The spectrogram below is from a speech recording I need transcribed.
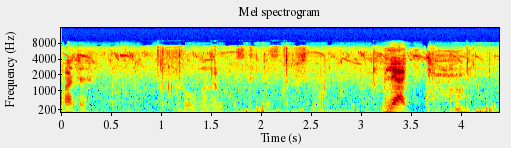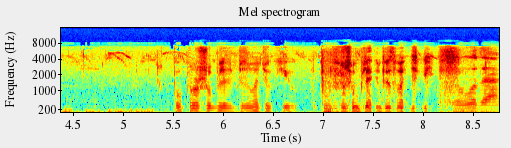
Бачиш? Фу, воно якось таке страшне. Блядь! Попрошу, блядь, без матюків. Попрошу, блядь, без матюків. Оце вода.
